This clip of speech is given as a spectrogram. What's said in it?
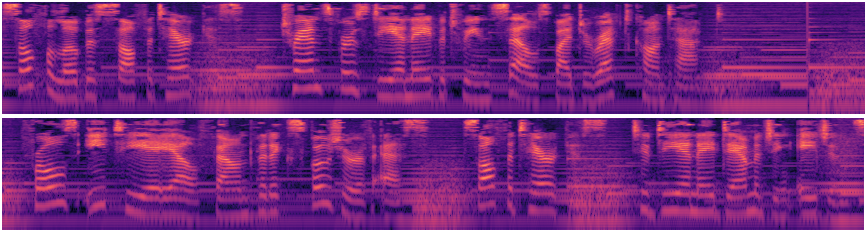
Sulfolobus solfataricus, transfers DNA between cells by direct contact. Fröls et al. found that exposure of S. solfataricus to DNA-damaging agents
